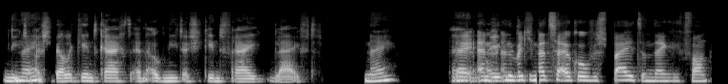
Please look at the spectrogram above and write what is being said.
Niet Nee. als je wel een kind krijgt en ook niet als je kindvrij blijft. Nee? Eh, Nee, en, en wat je net zei ook over spijt, dan denk ik van,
